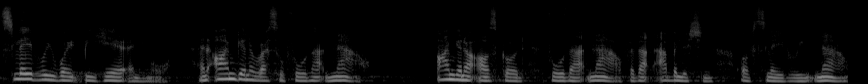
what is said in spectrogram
slavery won't be here anymore. And I'm going to wrestle for that now. I'm going to ask God for that now, for that abolition of slavery now.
